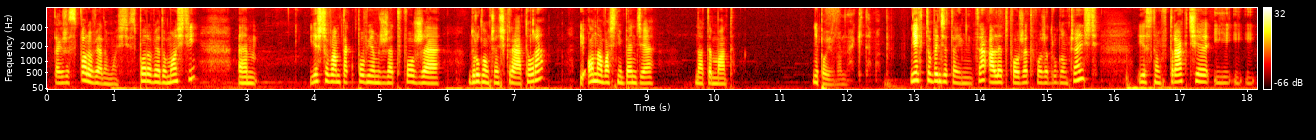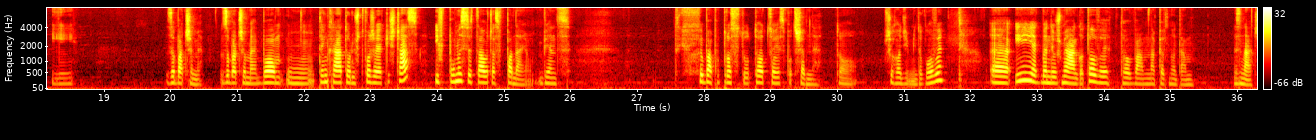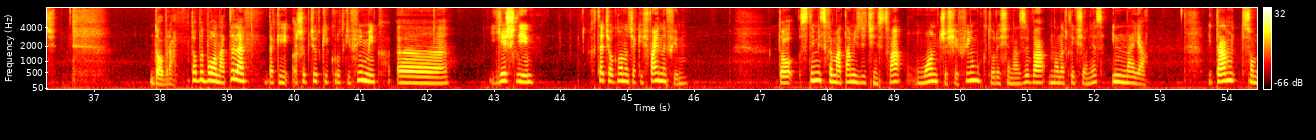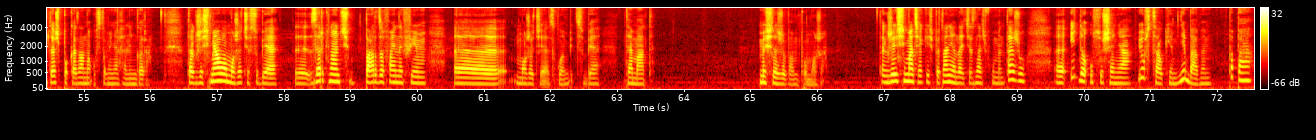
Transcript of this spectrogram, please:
Także sporo wiadomości, sporo wiadomości. Jeszcze Wam tak powiem, że tworzę drugą część kreatora i ona właśnie będzie na temat. Nie powiem Wam na jaki temat. Niech to będzie tajemnica, ale tworzę, tworzę drugą część. Jestem w trakcie i, i, i, i zobaczymy. Zobaczymy, bo mm, ten kreator już tworzy jakiś czas i w pomysły cały czas wpadają, więc chyba po prostu to, co jest potrzebne, to przychodzi mi do głowy. E, I jak będę już miała gotowy, to Wam na pewno dam znać. Dobra, to by było na tyle. Taki szybciutki, krótki filmik. E, jeśli chcecie oglądać jakiś fajny film, to z tymi schematami z dzieciństwa łączy się film, który się nazywa, na Netflixie on jest, Inna Ja. I tam są też pokazane ustawienia Hellingera. Także śmiało możecie sobie y, zerknąć. Bardzo fajny film. E, możecie zgłębić sobie temat myślę, że Wam pomoże. Także jeśli macie jakieś pytania, dajcie znać w komentarzu e, i do usłyszenia już całkiem niebawem. Pa, pa!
